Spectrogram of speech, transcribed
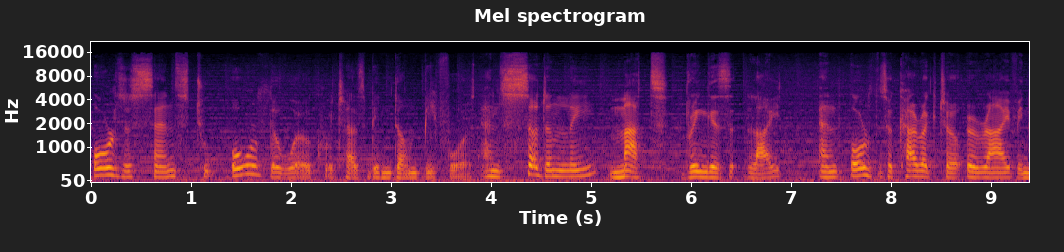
all the sense to all the work which has been done before. And suddenly, Matt brings light and all the character arrive in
